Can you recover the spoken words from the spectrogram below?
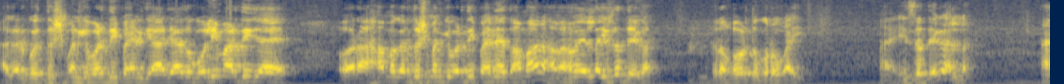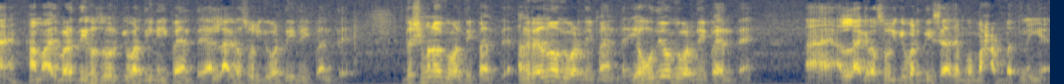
اگر کوئی دشمن کی وردی پہن کے آ جائے تو گولی مار دی جائے۔ اور ہم اگر دشمن کی وردی پہنے تو ہمارا ہمیں اللہ عزت دے گا۔ غور تو کرو بھائی۔ ہاں، عزت دے گا اللہ۔ ہم آج وردی حضور کی وردی نہیں پہنتے، اللہ کے رسول کی وردی نہیں پہنتے، دشمنوں کی وردی پہنتے ہیں انگریزوں کی وردی پہنتے ہیں یہودیوں کی وردی پہنتے ہیں۔ اللہ کے رسول کی وردی سے آج ہم کو محبت نہیں ہے۔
